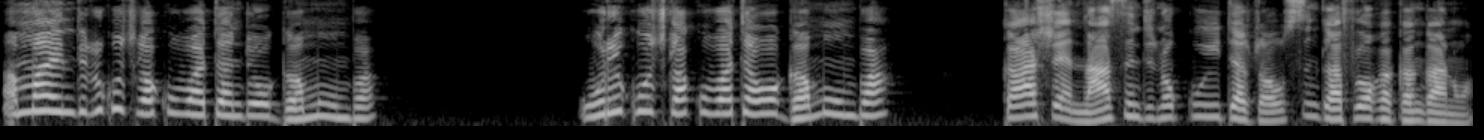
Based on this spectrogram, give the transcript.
Amai ndiri kutya kuvata ndoga mumba uri kutya kuvata woga mumba? Kashe nhasi ndinokuita zvausingafi wakakanganwa.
